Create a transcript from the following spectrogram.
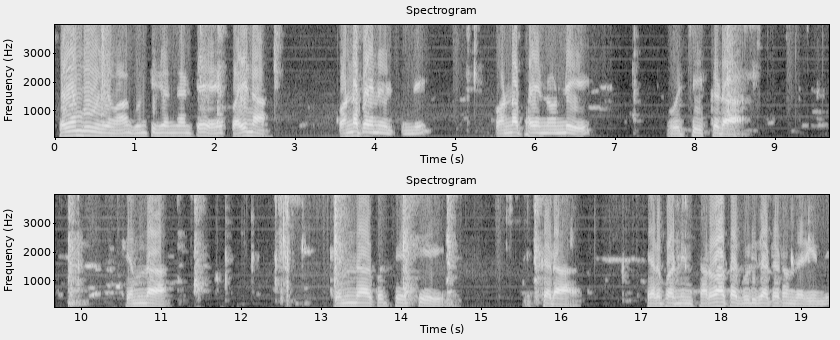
స్వయంభూమా గుంటి గంగ అంటే పైన కొండపైన వెళ్తుంది కొండపై నుండి వచ్చి ఇక్కడ కింద కిందకు వచ్చేసి ఇక్కడ స్థిరపడిన తర్వాత గుడి కట్టడం జరిగింది.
